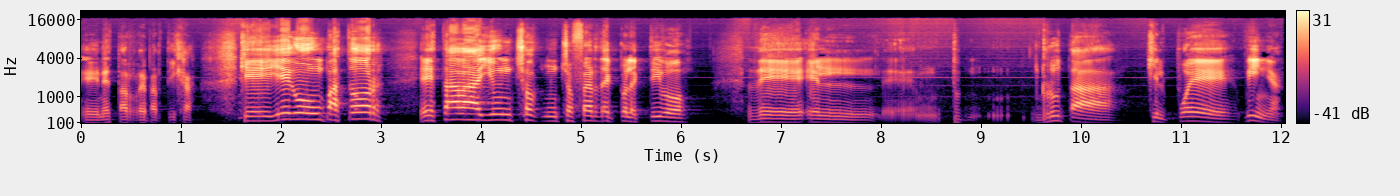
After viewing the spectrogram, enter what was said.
en esta repartija. Que llegó un pastor, estaba ahí un, chofer del colectivo de el, eh, ruta Quilpué Viña.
